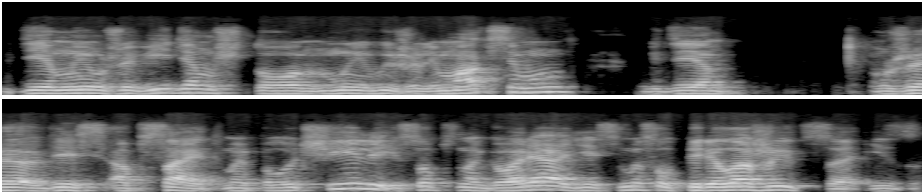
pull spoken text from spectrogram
где мы уже видим, что мы выжили максимум, где уже весь апсайт мы получили, и, собственно говоря, есть смысл переложиться из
